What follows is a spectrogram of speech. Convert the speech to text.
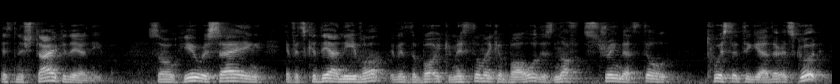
it's nishtar kedei aniva. So here we're saying if it's kedei aniva, if it's the bow, you can still make a bow. There's enough string that's still twisted together. It's good.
